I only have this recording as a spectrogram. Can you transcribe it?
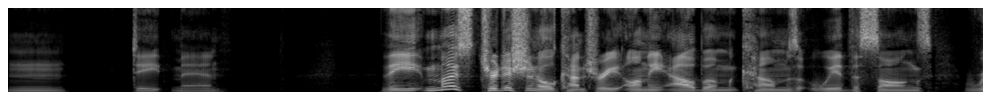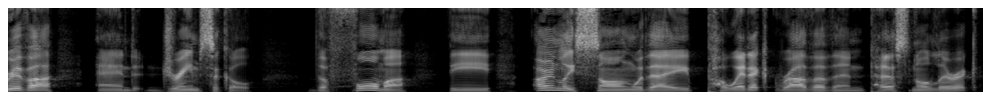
Hmm, deep, man. The most traditional country on the album comes with the songs River and Dreamsicle. The former, the only song with a poetic rather than personal lyric,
